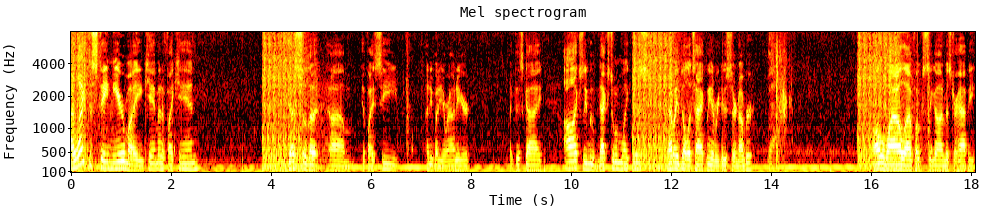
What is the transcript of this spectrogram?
I like to stay near my encampment if I can, just so that um, if I see anybody around here, like this guy, I'll actually move next to him like this. That way they'll attack me and reduce their number. All the while I'm focusing on Mr. Happy.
